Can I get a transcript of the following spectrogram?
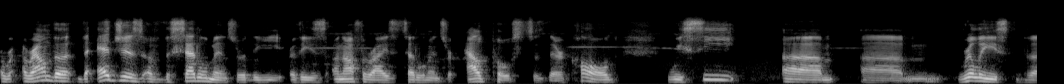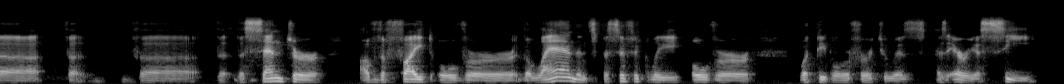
ar- around the, the edges of the settlements or, the, or these unauthorized settlements or outposts, as they're called, we see um, um, really the, the, the, the, center of the fight over the land and specifically over what people refer to as, as Area C,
